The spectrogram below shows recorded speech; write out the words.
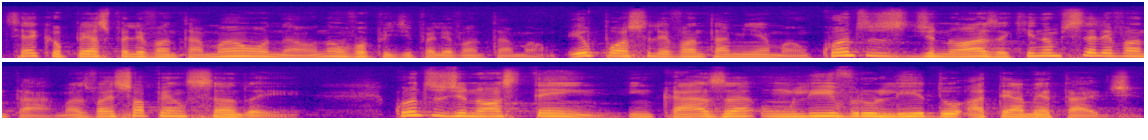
Será que eu peço para levantar a mão ou não? Não vou pedir para levantar a mão. Eu posso levantar a minha mão. Quantos de nós aqui não precisa levantar, mas vai só pensando aí. Quantos de nós tem em casa um livro lido até a metade?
